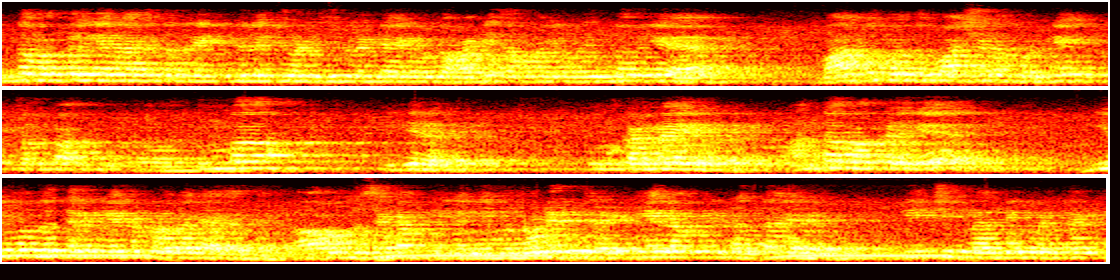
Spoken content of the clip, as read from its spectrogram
ಇಂಥ ಮಕ್ಕಳಿಗೆ ಏನಾಗುತ್ತೆ ಅಂದರೆ ಇಂಟೆಲೆಕ್ಚುವಲ್ ಡಿಸಿಬಿಲಿಟಿ ಆಗಿರ್ಬೋದು ಆಟಿಸಮ್ ಆಗಿರ್ಬೋದು, ಇಂಥವ್ರಿಗೆ ಮಾತು ಮತ್ತು ಭಾಷೆಗಳ ಬಗ್ಗೆ ಸ್ವಲ್ಪ ತುಂಬ ಇದಿರುತ್ತೆ, ತುಂಬ ಕಡಿಮೆ ಇರುತ್ತೆ. ಅಂತ ಮಕ್ಕಳಿಗೆ ಈ ಒಂದು ತೆರಿಗೆಯನ್ನು ಕೊಡಬೇಕಾಗುತ್ತೆ ಆ ಒಂದು ಸೆಟಪ್ ಈಗ ನೀವು ನೋಡಿರ್ತೀರ ಟಿ ಎಲ್ ಕಿಟ್ ಅಂತ teaching learning method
